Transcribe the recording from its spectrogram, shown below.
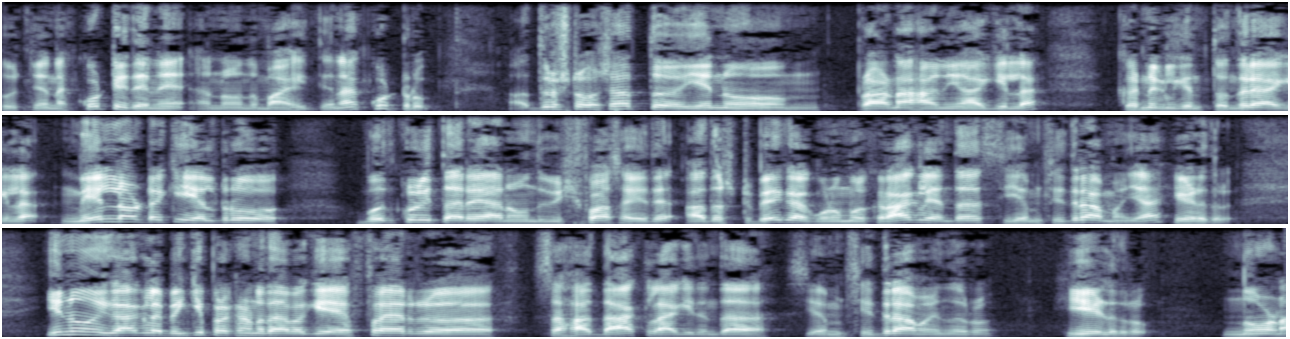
ಸೂಚನೆಯನ್ನು ಕೊಟ್ಟಿದ್ದೇನೆ ಅನ್ನೋ ಒಂದು ಮಾಹಿತಿಯನ್ನು ಕೊಟ್ಟರು ಅದೃಷ್ಟವಶಾತ್ ಏನು ಪ್ರಾಣಹಾನಿ ಆಗಿಲ್ಲ, ಕಣ್ಣುಗಳಿಗೇನು ತೊಂದರೆ ಆಗಿಲ್ಲ. ಮೇಲ್ನೋಟಕ್ಕೆ ಎಲ್ಲರೂ ಬದುಕುಳಿತಾರೆ ಅನ್ನೋ ಒಂದು ವಿಶ್ವಾಸ ಇದೆ. ಆದಷ್ಟು ಬೇಗ ಗುಣಮುಖರಾಗಲಿ ಅಂತ ಸಿ ಎಂ ಸಿದ್ದರಾಮಯ್ಯ ಹೇಳಿದರು. ಇನ್ನು ಈಗಾಗಲೇ ಬೆಂಕಿ ಪ್ರಕರಣದ ಬಗ್ಗೆ ಎಫ್ ಐ ಆರ್ ಸಹ ದಾಖಲಾಗಿದೆ ಅಂತ ಸಿ ಎಂ ಸಿದ್ದರಾಮಯ್ಯನವರು ಹೇಳಿದರು. ನೋಡೋಣ,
